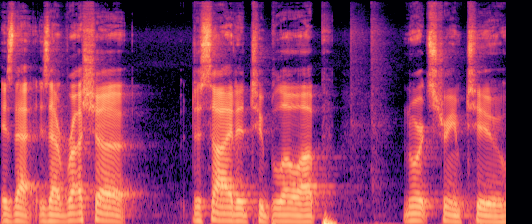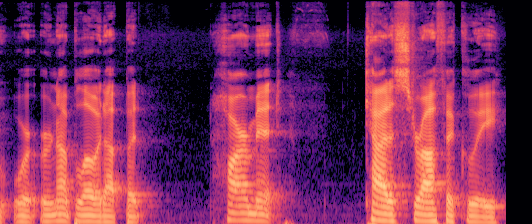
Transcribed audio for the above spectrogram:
is that is that Russia decided to blow up Nord Stream 2 or or not blow it up but harm it catastrophically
